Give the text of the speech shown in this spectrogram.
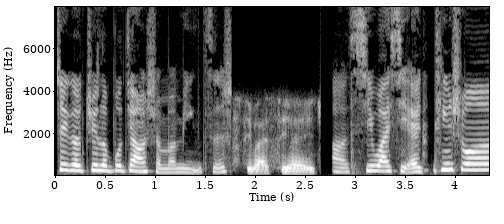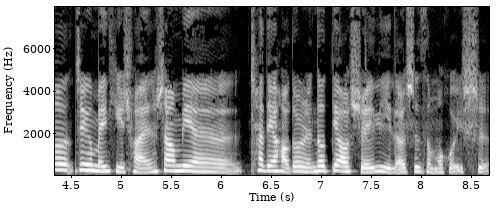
这个俱乐部叫什么名字？CYCA。啊，CYCA。听说这个媒体船上面差点好多人都掉水里了，是怎么回事？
